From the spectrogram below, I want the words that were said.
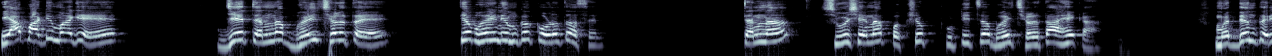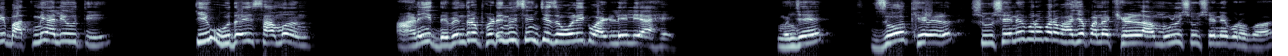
या पाठीमागे जे त्यांना भय छळतंय ते भय नेमकं कोणतं असेल? त्यांना शिवसेना पक्ष फुटीचं भय छळत आहे का? मध्यंतरी बातमी आली होती की उदय सामंत आणि देवेंद्र फडणवीस यांची जवळीक वाढलेली आहे. म्हणजे जो खेळ शिवसेनेबरोबर भाजपानं खेळला मूळ शिवसेनेबरोबर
